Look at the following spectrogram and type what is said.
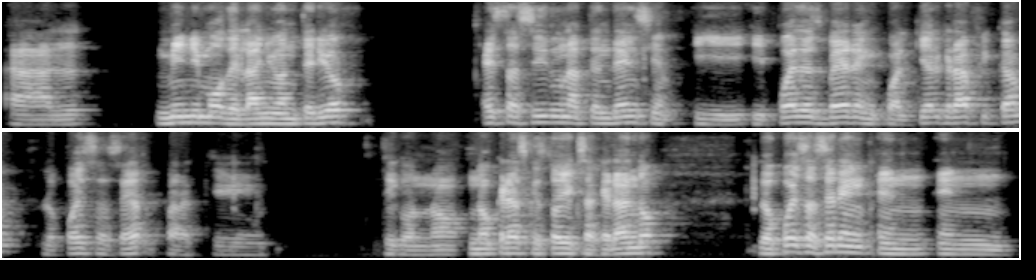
al mínimo del año anterior esta ha sido una tendencia y, puedes ver en cualquier gráfica, lo puedes hacer para que, digo, no, no creas que estoy exagerando, lo puedes hacer en,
